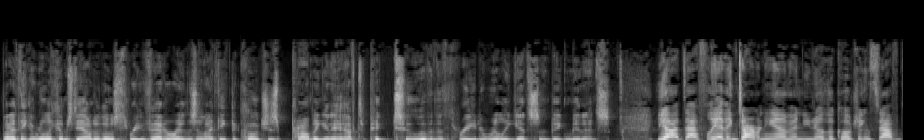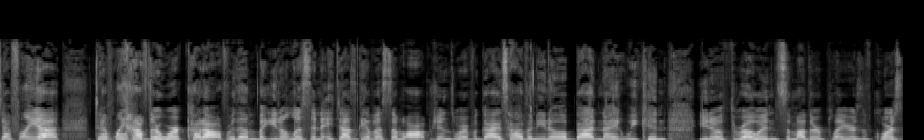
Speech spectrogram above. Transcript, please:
But I think it really comes down to those three veterans, and I think the coach is probably going to have to pick two of the three to really get some big minutes. Yeah, definitely. I think Darvin Ham and you know the coaching staff definitely, uh, definitely have their work cut out for them. But you know, listen, it does give us some options where if a guy's having you know a bad night, we can you know throw in some other players. Of course,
